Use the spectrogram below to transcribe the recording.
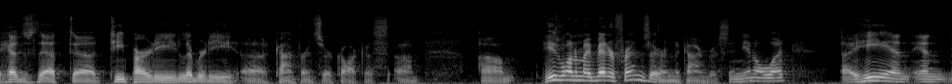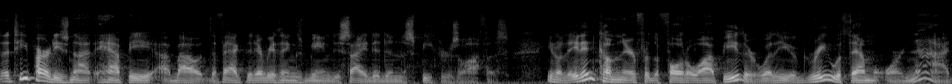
heads that uh, Tea Party Liberty uh, conference or caucus. Um, um, he's one of my better friends there in the Congress. And you know what? Uh, he and, and the Tea Party's not happy about the fact that everything's being decided in the Speaker's office. You know, they didn't come there for the photo op either, whether you agree with them or not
